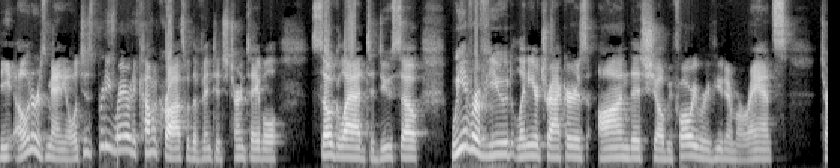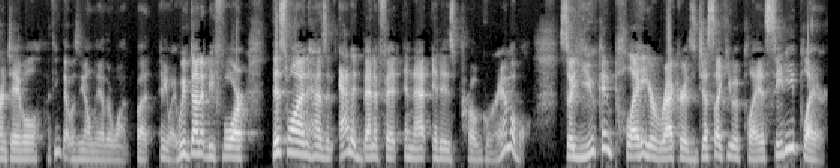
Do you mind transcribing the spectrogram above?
the owner's manual, which is pretty rare to come across with a vintage turntable. So glad to do so. We have reviewed linear trackers on this show before. We reviewed a Marantz turntable. I think that was the only other one. But anyway, we've done it before. This one has an added benefit in that it is programmable. So you can play your records just like you would play a CD player.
